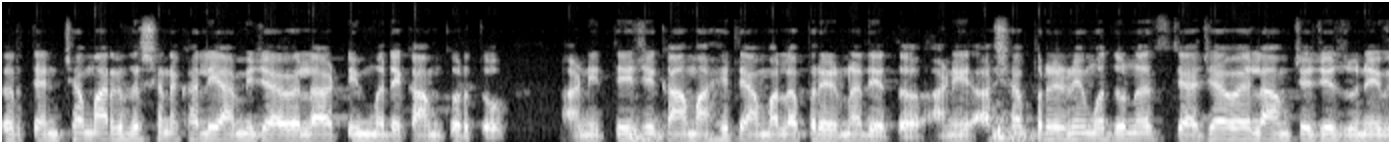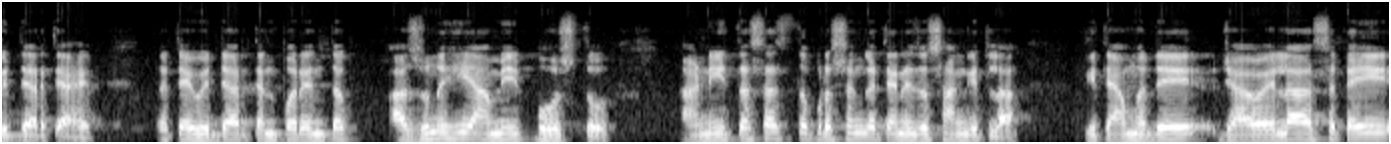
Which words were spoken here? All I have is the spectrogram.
तर त्यांच्या मार्गदर्शनाखाली आम्ही ज्या वेळेला टीममध्ये काम करतो आणि ते जे काम आहे ते आम्हाला प्रेरणा देतं आणि अशा प्रेरणेमधूनच ज्या ज्या वेळेला आमचे जे जुने विद्यार्थी आहेत तर त्या विद्यार्थ्यांपर्यंत अजूनही आम्ही पोहोचतो. आणि तसाच तो प्रसंग त्याने जो सांगितला की त्यामध्ये ज्या वेळेला असं काही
